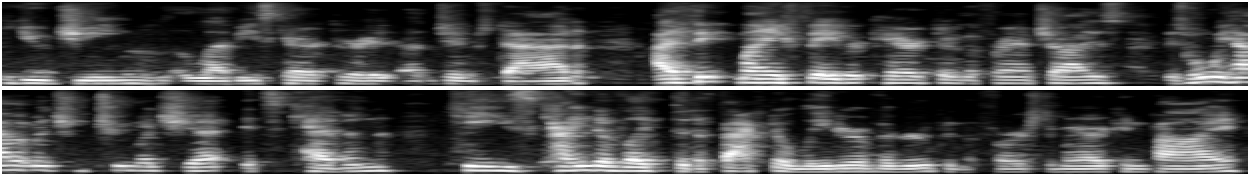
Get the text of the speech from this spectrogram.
Eugene Levy's character, uh, Jim's dad. I think my favorite character of the franchise is one we haven't mentioned too much yet. It's Kevin. He's kind of like the de facto leader of the group in the first American Pie.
